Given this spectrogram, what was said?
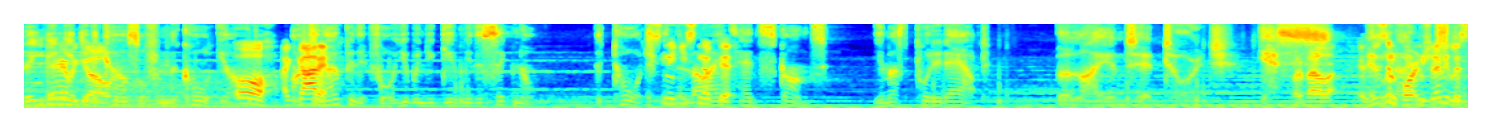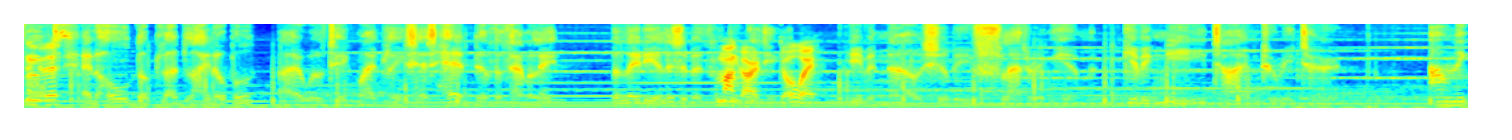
leading There we into go. the castle from the courtyard. Oh, I got I can it. open it for you when you give me the signal. The torch in Sneaky the lion's it. head sconce. You must put it out. The lion's head torch. Yes. What about a lo- is And this when important? Should I be listening to vault this? And hold the bloodline opal. I will take my place as head of the family. The Lady Elizabeth. Come on, be guard. waiting. Go away. Even now, she'll be flattering him, giving me time to return. Only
